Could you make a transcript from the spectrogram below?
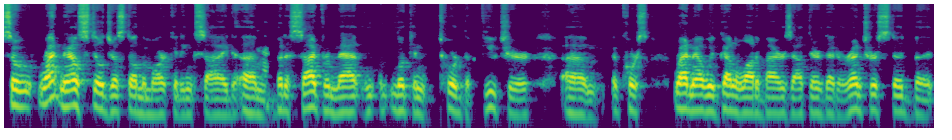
so right now, still just on the marketing side. Um, but aside from that, looking toward the future, um, of course, right now we've got a lot of buyers out there that are interested, but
